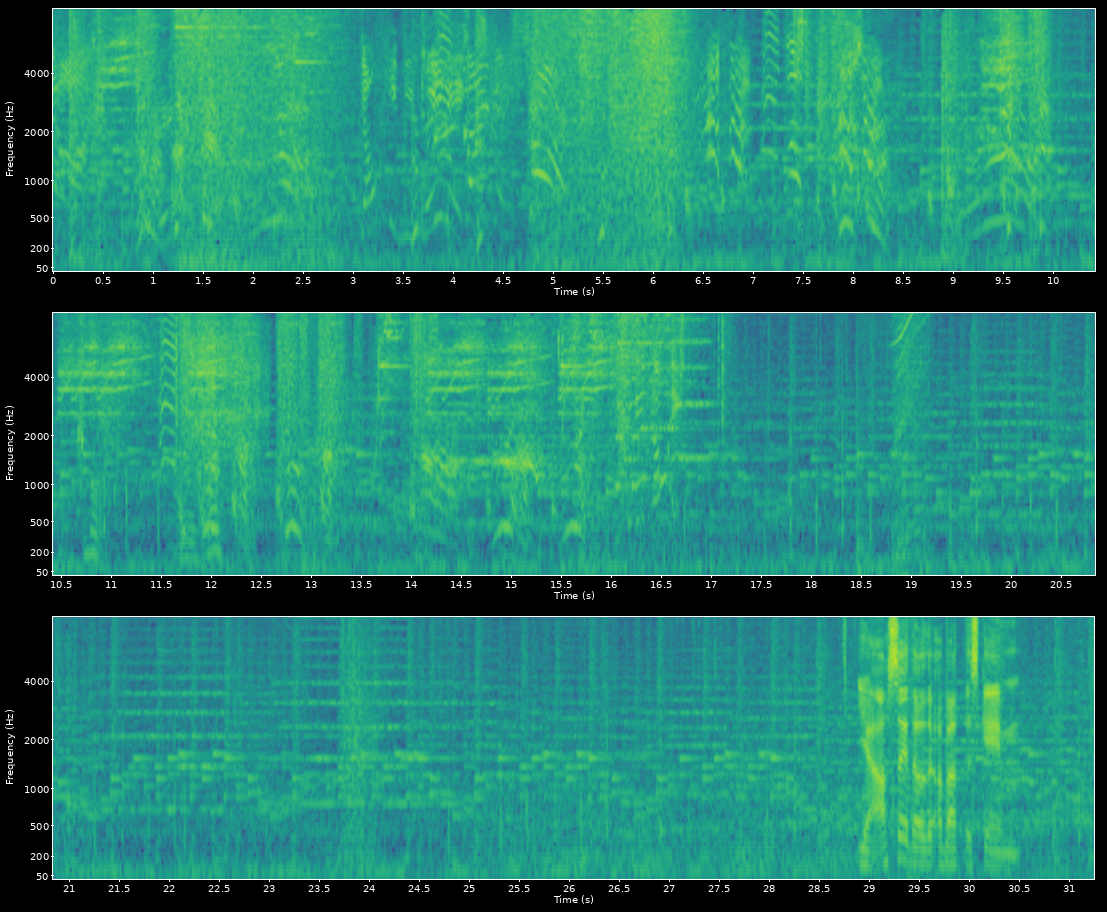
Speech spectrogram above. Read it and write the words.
I'll say though about this game,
